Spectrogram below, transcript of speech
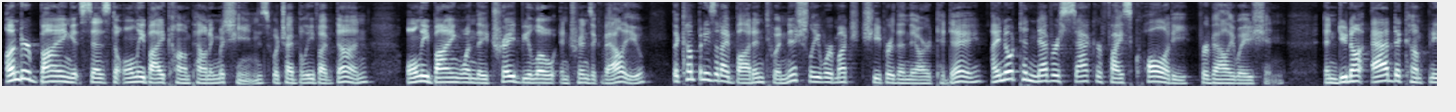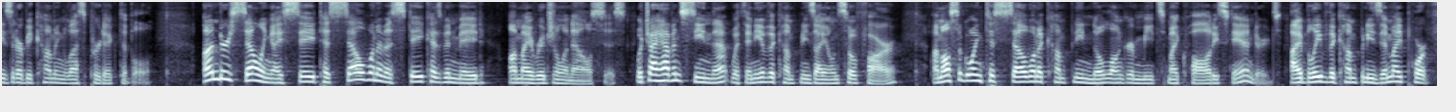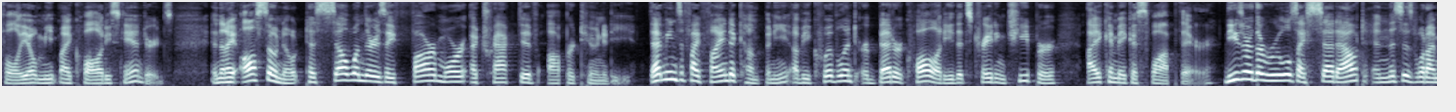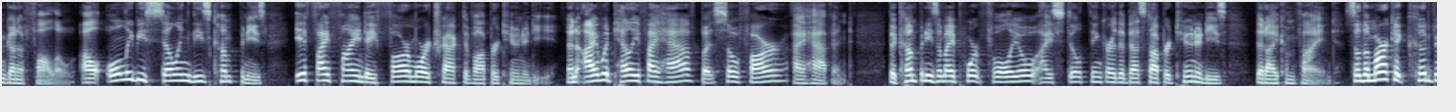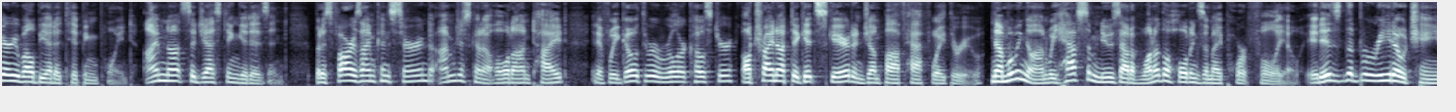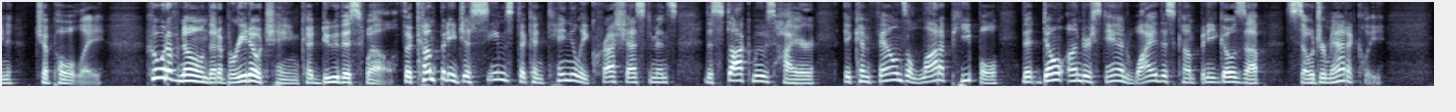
Under buying, it says to only buy compounding machines, which I believe I've done, only buying when they trade below intrinsic value, the companies that I bought into initially were much cheaper than they are today. I note to never sacrifice quality for valuation, and do not add to companies that are becoming less predictable. Underselling, I say to sell when a mistake has been made on my original analysis, which I haven't seen that with any of the companies I own so far. I'm also going to sell when a company no longer meets my quality standards. I believe the companies in my portfolio meet my quality standards. And then I also note to sell when there is a far more attractive opportunity. That means if I find a company of equivalent or better quality that's trading cheaper, I can make a swap there. These are the rules I set out, and this is what I'm to follow. I'll only be selling these companies if I find a far more attractive opportunity. And I would tell you if I have, but so far I haven't. The companies in my portfolio I still think are the best opportunities that I can find. So the market could very well be at a tipping point. I'm not suggesting it isn't, but as far as I'm concerned, I'm just going to hold on tight, and if we go through a roller coaster, I'll try not to get scared and jump off halfway through. Now moving on, we have some news out of one of the holdings in my portfolio. It is the burrito chain Chipotle. Who would have known that a burrito chain could do this well? The company just seems to continually crush estimates, the stock moves higher, it confounds a lot of people that don't understand why this company goes up so dramatically.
